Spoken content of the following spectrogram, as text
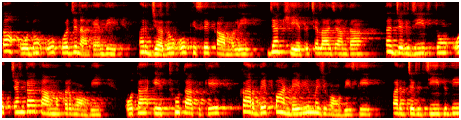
ਤਾਂ ਉਦੋਂ ਉਹ ਕੁਝ ਨਾ ਕਹਿੰਦੀ, ਪਰ ਜਦੋਂ ਉਹ ਕਿਸੇ ਕੰਮ ਲਈ ਜਾਂ ਖੇਤ ਚਲਾ ਜਾਂਦਾ ਤਾਂ ਜਗਜੀਤ ਤੋਂ ਉਹ ਚੰਗਾ ਕੰਮ ਕਰਵਾਉਂਦੀ। ਉਹ ਤਾਂ ਇੱਥੋਂ ਤੱਕ ਕਿ ਘਰ ਦੇ ਭਾਂਡੇ ਵੀ ਮਜਵਾਉਂਦੀ ਸੀ, ਪਰ ਜਗਜੀਤ ਦੀ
